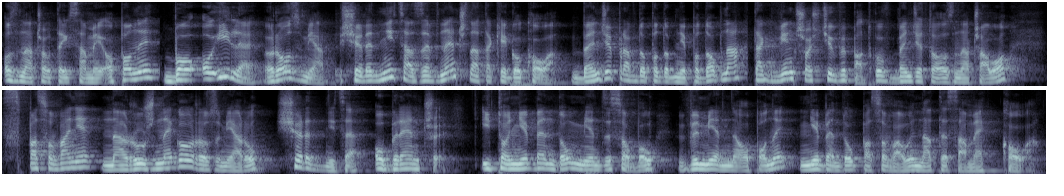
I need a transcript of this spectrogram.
oznaczał tej samej opony, bo o ile rozmiar, średnica zewnętrzna takiego koła będzie prawdopodobnie podobna, tak w większości wypadków będzie to oznaczało spasowanie na różnego rozmiaru średnice obręczy. I to nie będą między sobą wymienne opony, nie będą pasowały na te same koła.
